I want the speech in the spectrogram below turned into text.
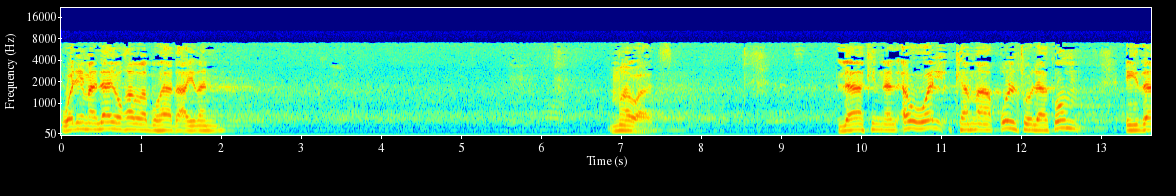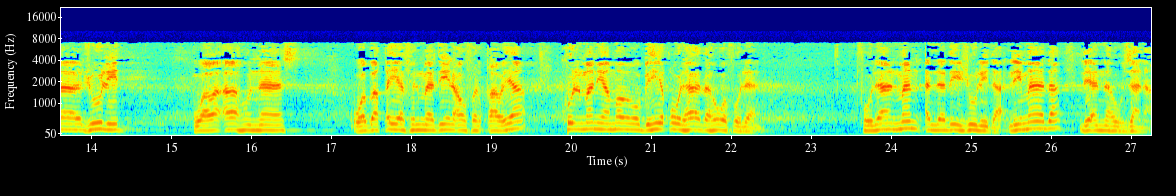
ولم لا يغرب هذا أيضا؟ مواد لكن الأول كما قلت لكم إذا جلد ورآه الناس وبقي في المدينة أو في القرية كل من يمر به يقول هذا هو فلان. فلان من الذي جلد؟ لماذا؟ لأنه زنى.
